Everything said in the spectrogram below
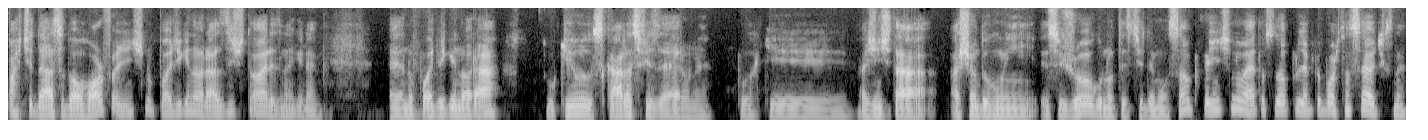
Partidaço do Al Horford, a gente não pode ignorar as histórias, né, Guilherme? É, não pode ignorar o que os caras fizeram, né? Porque a gente tá achando ruim esse jogo, não ter tido emoção, porque a gente não é torcedor, por exemplo, do Boston Celtics, né?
